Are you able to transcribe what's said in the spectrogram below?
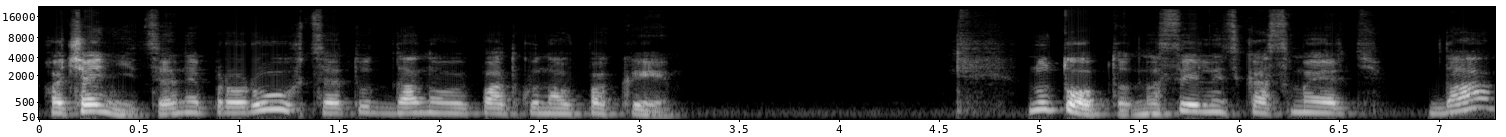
Хоча ні, це не про рух, це тут в даному випадку навпаки. Ну, тобто, насильницька смерть, да,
